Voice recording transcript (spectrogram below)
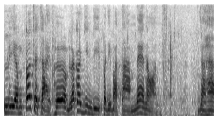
เหลียมก็จะจ่ายเพิ่ม แล้วก็ยินดีปฏิบัติตามแน่นอนนะฮะ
